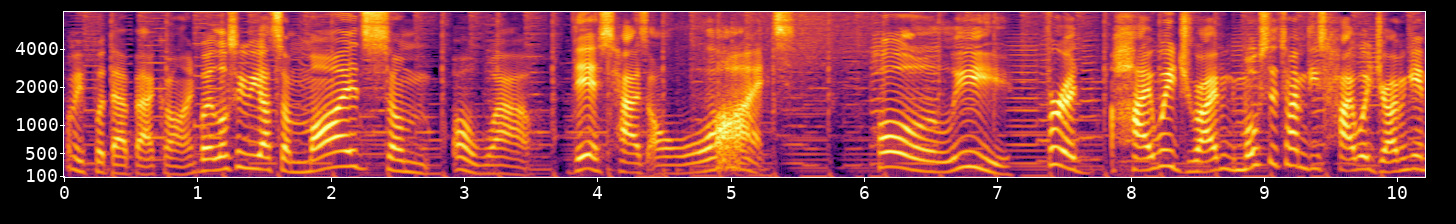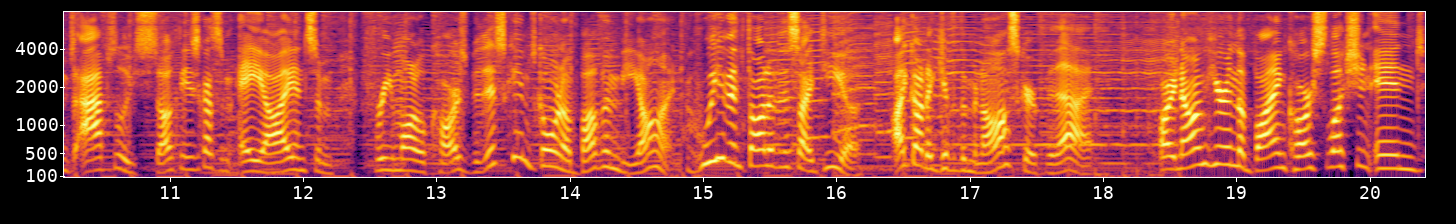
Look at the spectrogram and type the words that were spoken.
Let me put that back on. But it looks like we got some mods, some... Oh, wow. This has a lot. Holy. For a highway driving, most of the time these highway driving games absolutely suck. They just got some AI and some free model cars, but this game's going above and beyond. Who even thought of this idea? I gotta give them an Oscar for that. All right, now I'm here in the buying car selection, and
